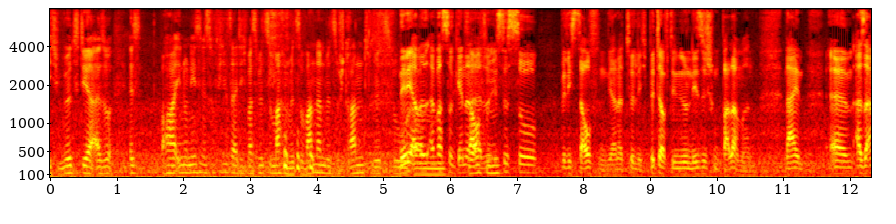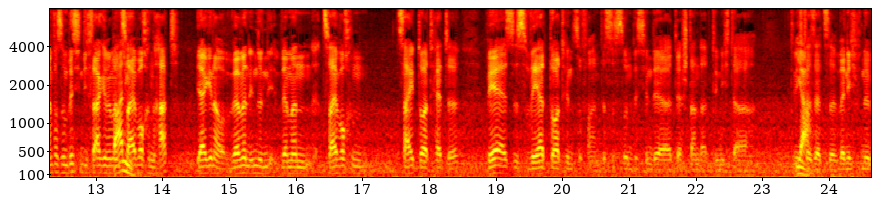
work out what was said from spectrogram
Ich würde es dir, also, es, oh, Indonesien ist so vielseitig. Was willst du machen? Willst du wandern? Willst du Strand? Willst du. Nee, nee, aber ähm, einfach so generell. Also ist es so, will ich saufen? Ja, natürlich. Bitte auf den indonesischen Ballermann. Nein, ähm, also einfach so ein bisschen die Frage, wenn man Bali. zwei Wochen hat. Ja, genau. Wenn man, Indone wenn man zwei Wochen Zeit dort hätte, wäre es es wert, dorthin zu fahren. Das ist so ein bisschen der, der Standard, den ich da, den Ja. ich da setze, wenn ich eine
